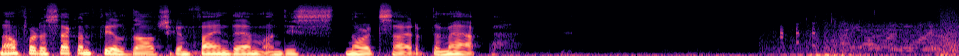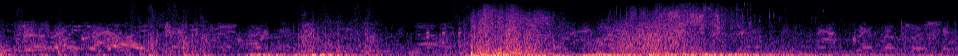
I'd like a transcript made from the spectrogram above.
Now for the second field ops, you can find them on this north side of the map. Map grid location.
